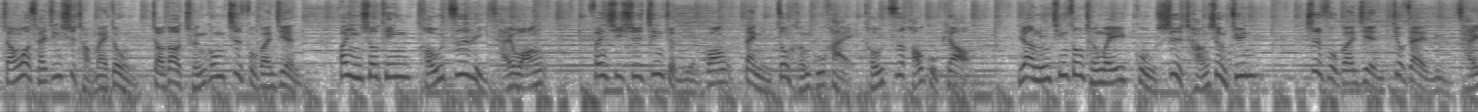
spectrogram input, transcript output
掌握财经市场脉动，找到成功致富关键。欢迎收听《投资理财王》，分析师精准的眼光，带你纵横股海，投资好股票，让您轻松成为股市常胜军。致富关键就在理财。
